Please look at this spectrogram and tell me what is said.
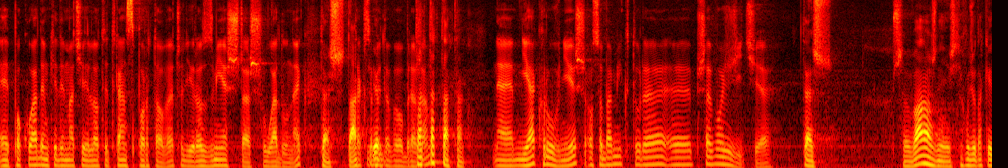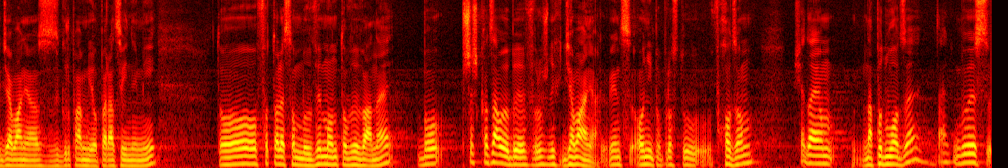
e, pokładem, kiedy macie loty transportowe, czyli rozmieszczasz ładunek, Też, tak? Tak sobie Ja- to wyobrażam? Tak, tak, tak, tak. e, jak również osobami, które e, przewozicie. Też. Przeważnie, jeśli chodzi o takie działania z grupami operacyjnymi, to fotele są wymontowywane, bo przeszkadzałyby w różnych działaniach, więc oni po prostu wchodzą, siadają na podłodze, tak, bo jest y,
